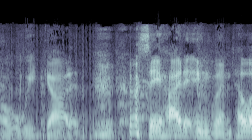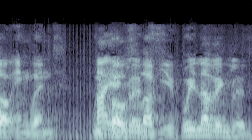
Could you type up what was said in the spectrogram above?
oh, we got it. Say hi to England. Hello, England. We Hi, both England. love you. We love England.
